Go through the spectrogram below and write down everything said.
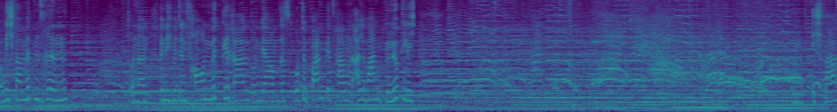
Und ich war mittendrin. Und dann bin ich mit den Frauen mitgerannt und wir haben das rote Band getragen und alle waren glücklich. Und ich war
